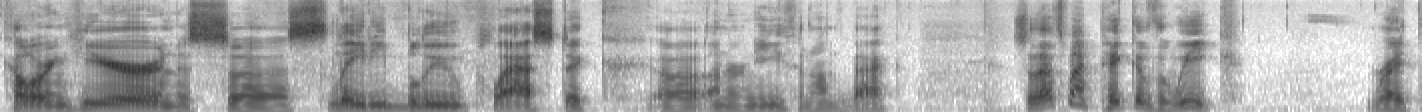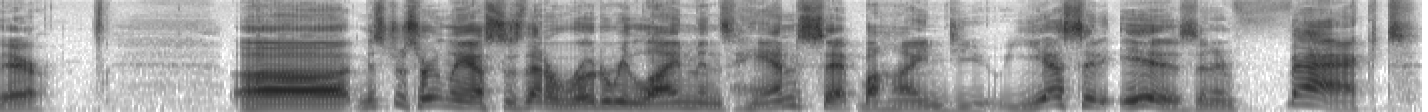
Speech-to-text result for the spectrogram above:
coloring here and this uh, slatey blue plastic uh, underneath and on the back. So that's my pick of the week right there. Uh, Mr. Certainly asks, is that a rotary lineman's handset behind you? Yes, it is. And in fact,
